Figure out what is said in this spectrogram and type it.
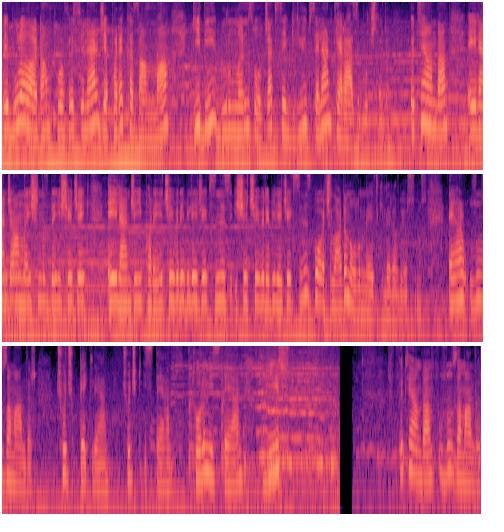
ve buralardan profesyonelce para kazanma gibi durumlarınız olacak sevgili yükselen terazi burçları. Öte yandan eğlence anlayışınız değişecek, eğlenceyi paraya çevirebileceksiniz, işe çevirebileceksiniz. Bu açılardan olumlu etkiler alıyorsunuz. Eğer uzun zamandır çocuk bekleyen, çocuk isteyen, torun isteyen bir Öte yandan uzun zamandır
